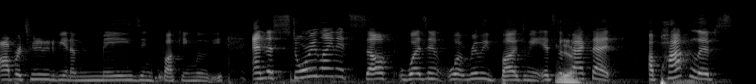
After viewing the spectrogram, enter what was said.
opportunity to be an amazing fucking movie. And the storyline itself wasn't what really bugged me. It's the Yeah. fact that Apocalypse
